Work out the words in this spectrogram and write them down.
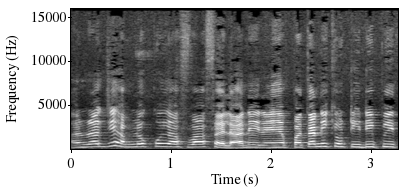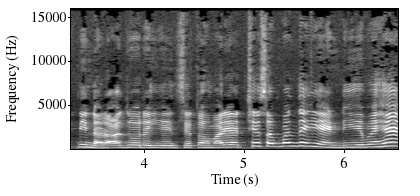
अनुराग जी, हम लोग कोई अफवाह फैला नहीं रहे हैं। पता नहीं क्यों टीडीपी इतनी नाराज़ हो रही है इनसे। तो हमारे अच्छे संबंध है, ये एनडीए में हैं।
